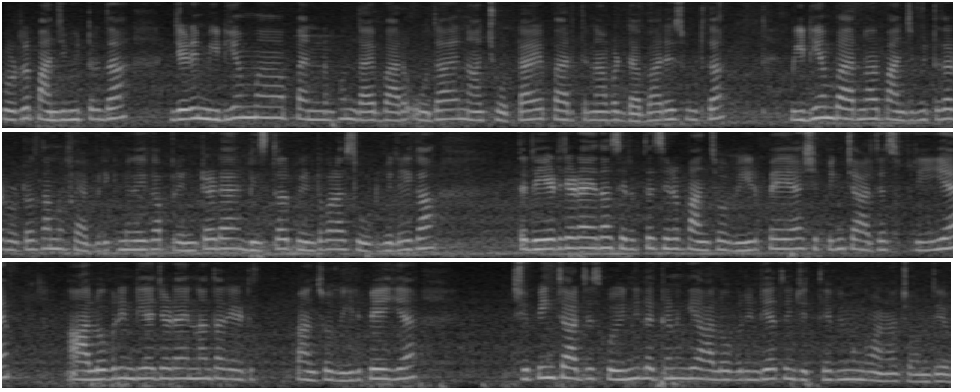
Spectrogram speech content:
ਟੋਟਲ 5 ਮੀਟਰ ਦਾ, ਜਿਹੜੇ ਮੀਡੀਅਮ ਪੈਨ ਹੁੰਦਾ ਹੈ ਬਾਰ, ਉਹਦਾ ਹੈ ਨਾ ਛੋਟਾ ਹੈ ਪਰ ਤੇ ਨਾ ਵੱਡਾ ਬਾਰ ਹੈ ਸੂਟ ਦਾ। ਮੀਡੀਅਮ ਬਾਰ ਨਾਲ 5 ਮੀਟਰ ਦਾ ਟੋਟਲ ਤੁਹਾਨੂੰ ਫੈਬਰਿਕ ਮਿਲੇਗਾ ਪ੍ਰਿੰਟਡ ਹੈ ਡਿਜੀਟਲ ਪ੍ਰਿੰਟ ਵਾਲਾ ਸੂਟ ਮਿਲੇਗਾ। ਤੇ ਰੇਟ ਜਿਹੜਾ ਇਹਦਾ ਸਿਰਫ ਤੇ ਸਿਰਫ 520 ਰੁਪਏ ਹੈ ਸ਼ਿਪਿੰਗ ਚਾਰजेस ਫ੍ਰੀ ਹੈ। ਆਲ ਓਵਰ ਇੰਡੀਆ ਜਿਹੜਾ ਇਹਨਾਂ ਦਾ ਰੇਟ 520 ਰੁਪਏ ਹੀ ਹੈ। ਸ਼ਿਪਿੰਗ ਚਾਰजेस ਕੋਈ ਨਹੀਂ ਲੱਗਣਗੇ ਆਲ ਓਵਰ ਇੰਡੀਆ ਤੁਸੀਂ ਜਿੱਥੇ ਵੀ ਮੰਗਵਾਉਣਾ ਚਾਹੁੰਦੇ ਹੋ।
